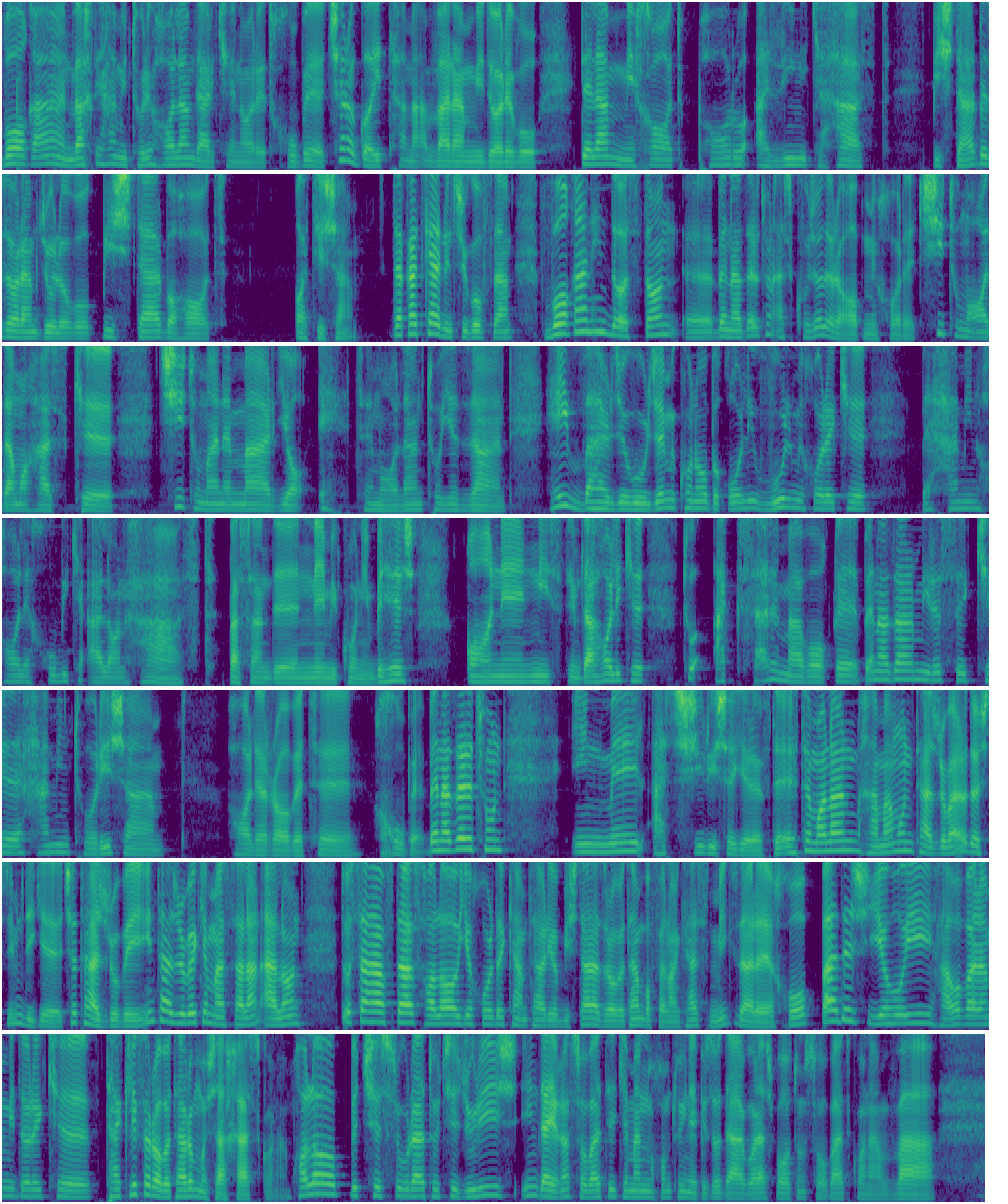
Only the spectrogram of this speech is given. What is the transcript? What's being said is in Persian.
واقعا وقتی همینطوری حالم در کنارت خوبه چرا گاهی تمعورم میداره و دلم می‌خواد پارو از اینی که هست بیشتر بذارم جلو و بیشتر باهات قاطیشم دقت کردین چی گفتم؟ واقعا این داستان به نظرتون از کجا داره آب می‌خوره؟ چی تو ما آدما هست که چی تو من مرد یا احتمالا توی زن هی ورجه ورجه می‌کنه و به قولی وول می‌خوره که به همین حال خوبی که الان هست بسنده نمی کنیم. بهش قانع نیستیم. در حالی که تو اکثر مواقع به نظر می‌رسه که همین طوریشم حال رابطه خوبه. به نظرتون این میل از چی ریشه گرفته؟ احتمالا هممون تجربه رو داشتیم دیگه. چه تجربه ای این تجربه که مثلا الان دو سه هفته است حالا یه خورده کمتر یا بیشتر از رابطه با فلان کس میگذره. خب بعدش یهویی هوا ورم میداره که تکلیف رابطه رو مشخص کنم. حالا به چه صورت و چه جوریش؟ این دقیقا صحبتیه که من می‌خوام تو این اپیزود دربارش باهاتون صحبت کنم و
